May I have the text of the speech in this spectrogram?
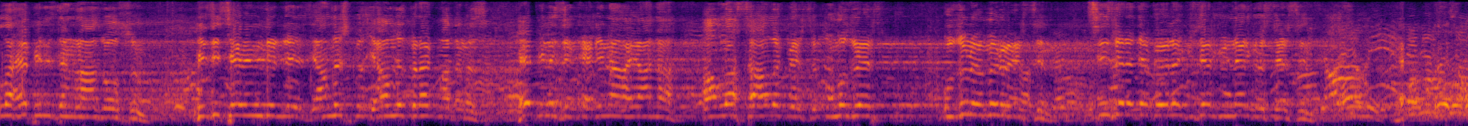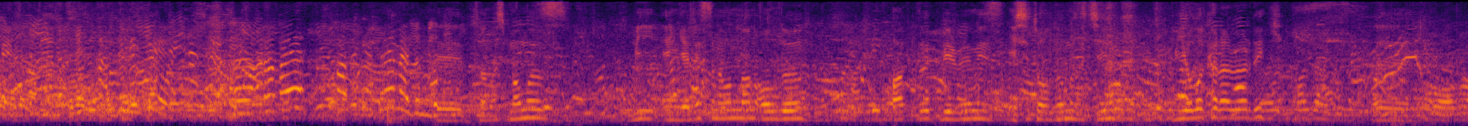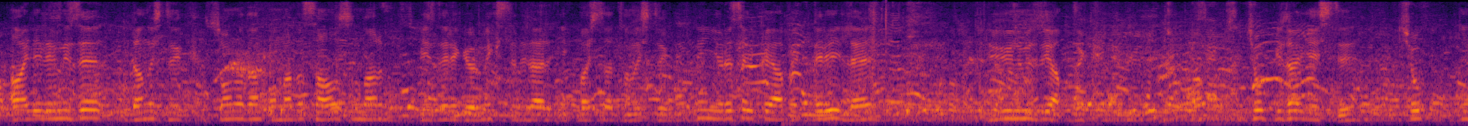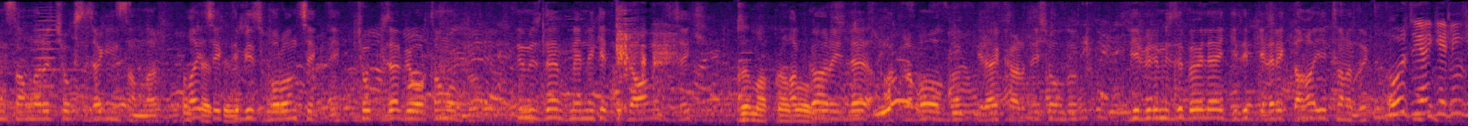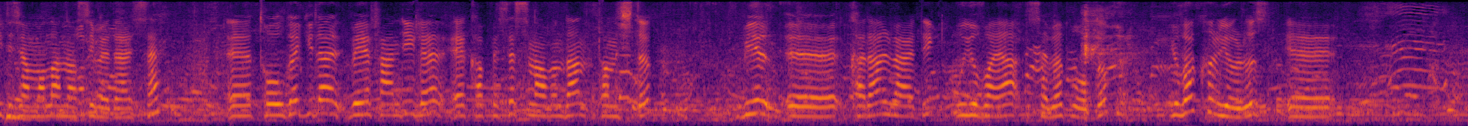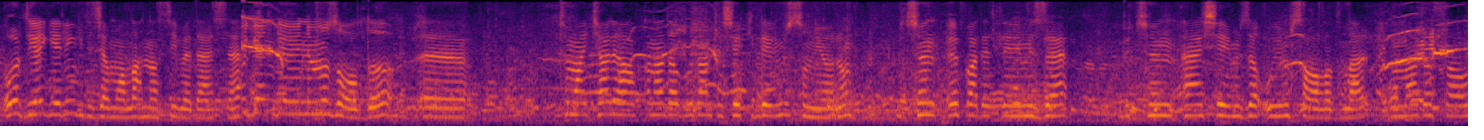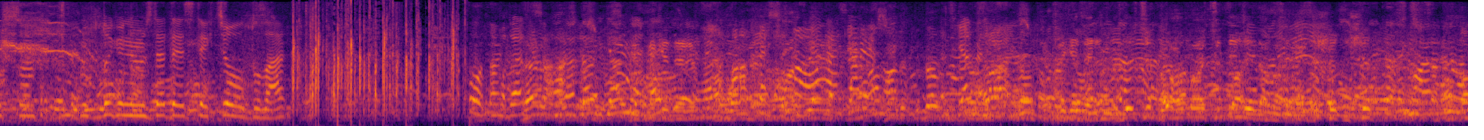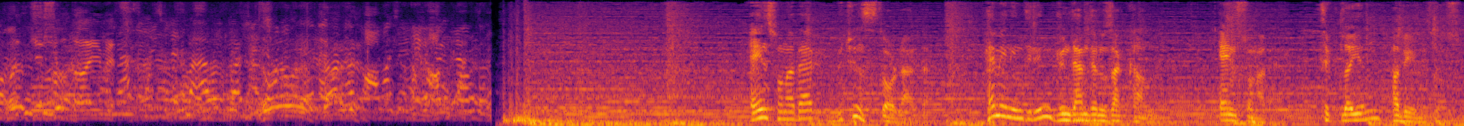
Allah hepinizden razı olsun. Bizi sevindirdiniz, yanlış yalnız bırakmadınız. Hepinizin eline ayağına Allah sağlık versin, umut versin, uzun ömür versin. Sizlere de böyle güzel günler göstersin. Arabaya sığmadı getiremedim. Ee, tanışmamız bir engelli sınavından oldu. Baktık birbirimiz eşit olduğumuz için bir yola karar verdik. Ee, ailelerimize danıştık. Sonradan onlar da sağ olsunlar bizleri görmek istediler. İlk başta tanıştık. Yöresel kıyafetleriyle düğünümüzü yaptık. Çok güzel geçti. Çok insanları çok sıcak insanlar. Olay çekti, biz horon çektik. Çok güzel bir ortam oldu. Önümüzde memlekette devam edecek. Kızım akraba oldu. Hakkari ile akraba olduk, birer kardeş olduk. Birbirimizi böyle gidip gelerek daha iyi tanıdık. Ordu'ya gelin gideceğim Allah nasip ederse. Ee, Tolga Güler beyefendi ile e, KPSS sınavından tanıştık. Bir e, karar verdik. Bu yuvaya sebep olduk. Yuva kuruyoruz. Ee, Ordu'ya gelin gideceğim Allah nasip ederse. Bugün düğünümüz oldu. Ee, tüm Hakkari halkına da buradan teşekkürlerimi sunuyorum. Bütün öf adetlerimize, bütün her şeyimize uyum sağladılar. Onlar da sağ olsun mutlu günümüzde destekçi oldular. En Son Haber bütün storelarda. Hemen indirin gündemden uzak kalmayın. En Son Haber. Tıklayın haberiniz olsun.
